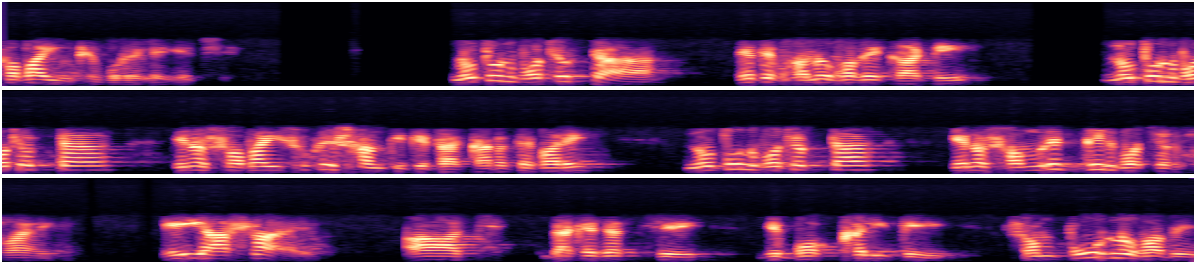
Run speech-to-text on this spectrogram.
সবাই উঠে পড়ে লেগেছে। নতুন বছরটা যাতে ভালোভাবে কাটে, নতুন বছরটা যেন সবাই সুখে শান্তিতে তা কাটাতে পারে, নতুন বছরটা যেন সমৃদ্ধির বছর হয়, এই আশায় আজ দেখা যাচ্ছে যে বকখালিতে সম্পূর্ণভাবে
